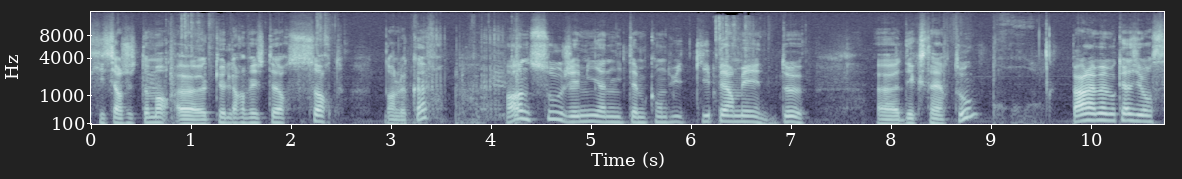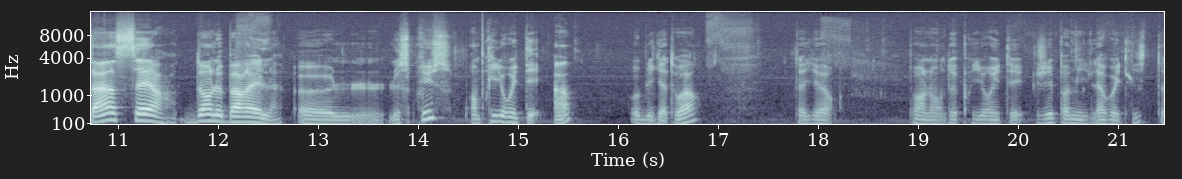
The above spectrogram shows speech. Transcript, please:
qui sert justement euh, que l'harvester sorte dans le coffre. En dessous, j'ai mis un item conduite qui permet de euh, d'extraire tout. Par la même occasion, ça insère dans le barrel euh, le, spruce en priorité 1, obligatoire. D'ailleurs, parlant de priorité, j'ai pas mis la waitlist.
